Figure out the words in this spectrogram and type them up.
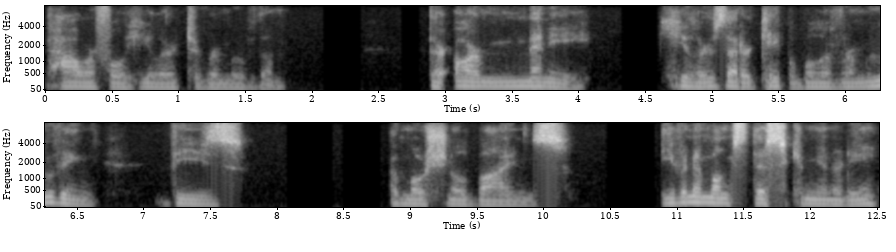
powerful healer to remove them. There are many healers that are capable of removing these emotional binds. Even amongst this community,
